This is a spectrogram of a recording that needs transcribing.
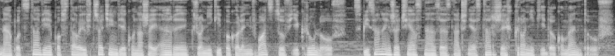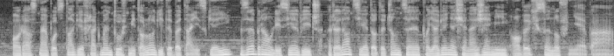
Na podstawie powstałej w III wieku naszej ery kroniki pokoleń władców i królów, spisanej rzecz jasna ze znacznie starszych kronik i dokumentów, oraz na podstawie fragmentów mitologii tybetańskiej zebrał Lisiewicz relacje dotyczące pojawienia się na Ziemi owych synów nieba.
